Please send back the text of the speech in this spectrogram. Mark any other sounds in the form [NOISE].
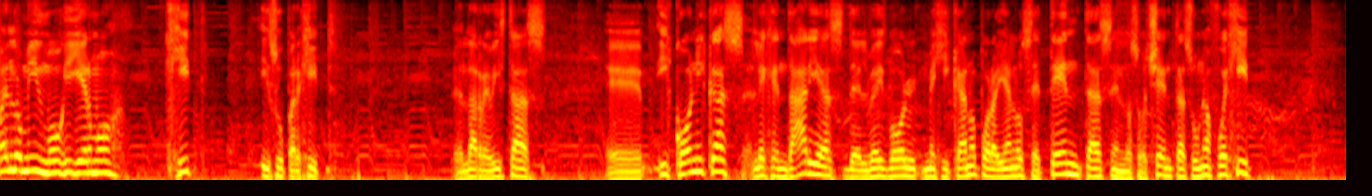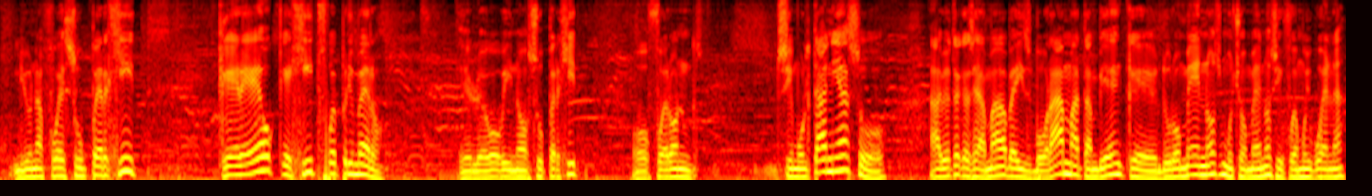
No es lo mismo, Guillermo, hit y super hit. Es las revistas eh, icónicas, legendarias del béisbol mexicano por allá en los 70s, en los 80s. Una fue hit y una fue super hit. Creo que hit fue primero y luego vino super hit. O fueron simultáneas o había otra que se llamaba Beisborama también, que duró menos, mucho menos y fue muy buena.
